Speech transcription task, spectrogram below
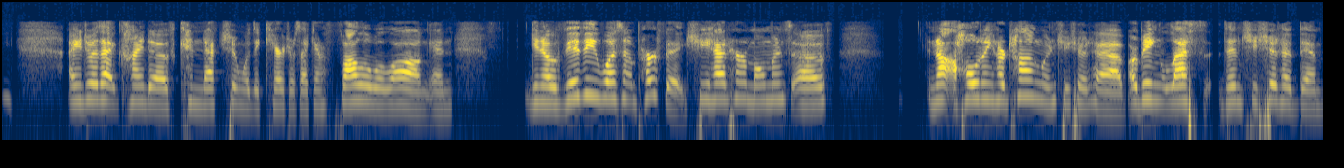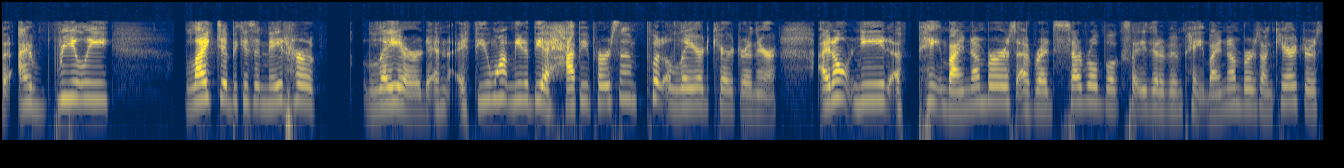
I enjoy that kind of connection with the characters. I can follow along and you know, Vivi wasn't perfect. She had her moments of not holding her tongue when she should have or being less than she should have been, but I really liked it because it made her layered. And if you want me to be a happy person put a layered character in there. I don't need a paint by numbers. I've read several books lately that have been paint by numbers on characters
